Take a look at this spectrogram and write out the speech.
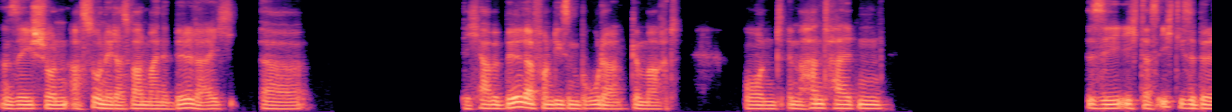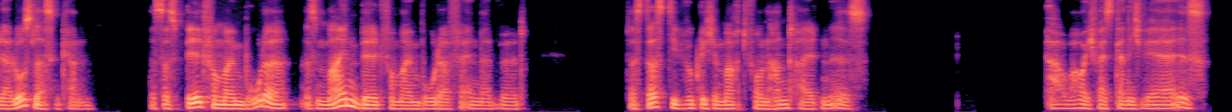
dann sehe ich schon, ach so, nee, das waren meine Bilder. Ich, äh, ich habe Bilder von diesem Bruder gemacht. Und im Handhalten sehe ich, dass ich diese Bilder loslassen kann. Dass das Bild von meinem Bruder, dass mein Bild von meinem Bruder verändert wird. Dass das die wirkliche Macht von Handhalten ist. Ah, wow, ich weiß gar nicht, wer er ist.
